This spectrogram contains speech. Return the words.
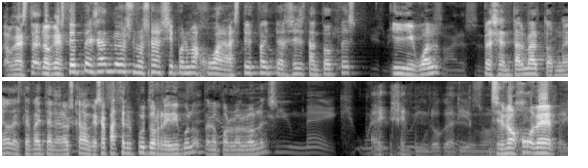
lo que, estoy, lo que estoy pensando es no sé si ponerme a jugar a Street Fighter 6 hasta entonces y igual presentarme al torneo de Street Fighter de Euskal, aunque sea para hacer el puto ridículo, pero por los loles. Hay gente muy loca, tío. con- Si no, joder,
